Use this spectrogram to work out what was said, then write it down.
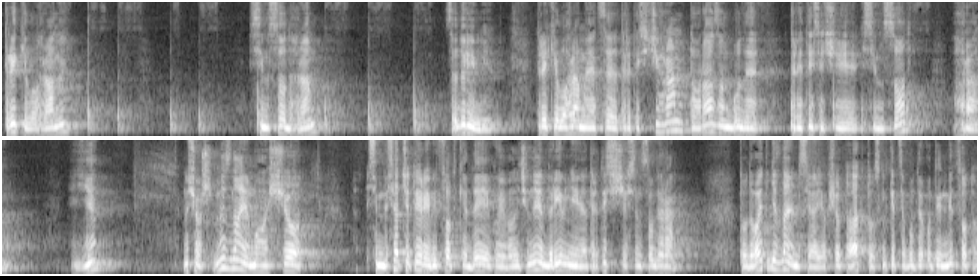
3 кг 700 грам. Це дорівнює. 3 кг це 3000 грам, то разом буде 3700 грам. Є. Ну що ж, ми знаємо, що 74% деякої величини дорівнює 3700 грам. То давайте дізнаємося, якщо так, то скільки це буде 1%.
